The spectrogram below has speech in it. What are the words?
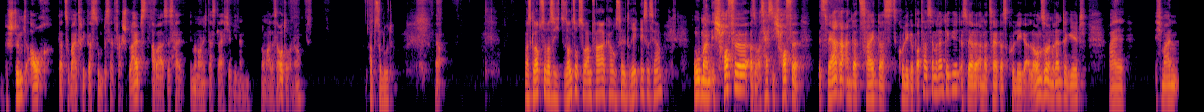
bestimmt auch dazu beiträgt, dass du ein bisschen fresh bleibst, aber es ist halt immer noch nicht das gleiche wie ein normales Auto. Ne? Absolut. Ja. Was glaubst du, was sich sonst noch so am Fahrerkarussell dreht nächstes Jahr? Oh Mann, ich hoffe, also was heißt ich hoffe, es wäre an der Zeit, dass Kollege Bottas in Rente geht, es wäre an der Zeit, dass Kollege Alonso in Rente geht, weil ich meine,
